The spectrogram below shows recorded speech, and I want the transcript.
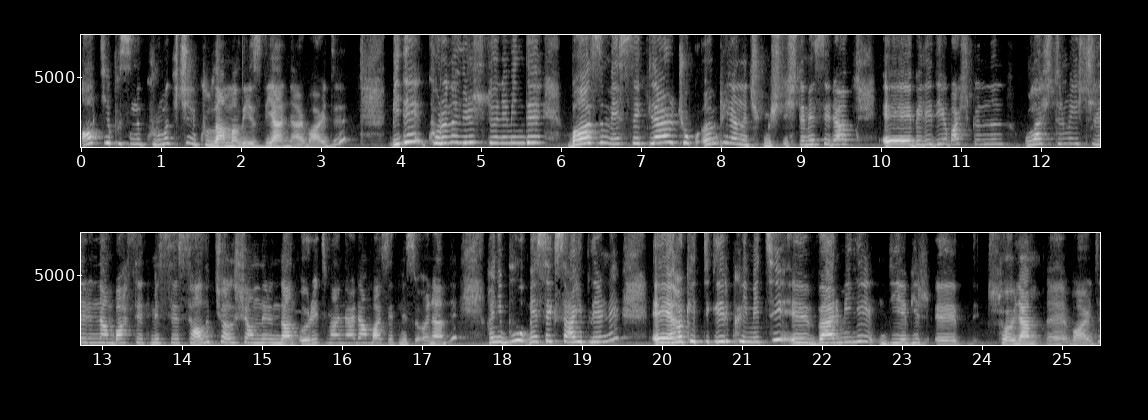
altyapısını kurmak için kullanmalıyız diyenler vardı. Bir de koronavirüs döneminde bazı meslekler çok ön plana çıkmıştı. İşte mesela e, belediye başkanının ulaştırma işçilerinden bahsetmesi, sağlık çalışanlarından, öğretmenlerden bahsetmesi önemli. Hani bu meslek sahiplerine e, hak ettikleri kıymeti e, vermeli diye bir e, söylem e, vardı.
